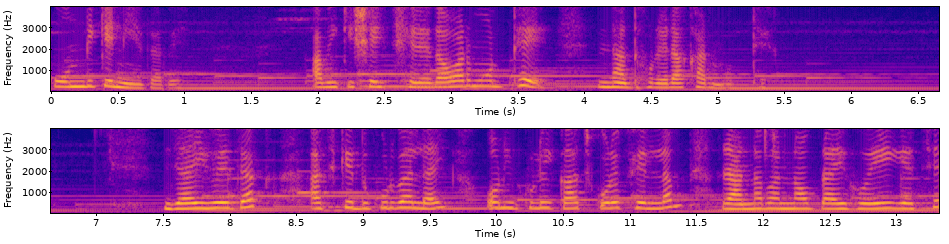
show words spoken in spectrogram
কোন দিকে নিয়ে যাবে। আমি কি সেই ছেড়ে দেওয়ার মধ্যে না ধরে রাখার মধ্যে? যাই হয়ে যাক, আজকে দুপুরবেলায় অনেকগুলোই কাজ করে ফেললাম। রান্না বান্নাও প্রায় হয়েই গেছে।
